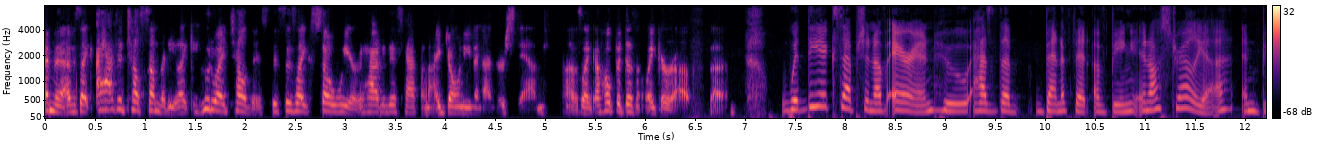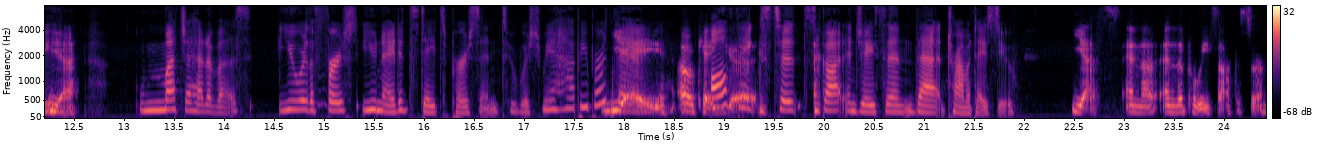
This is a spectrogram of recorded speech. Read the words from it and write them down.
And then I was like, I have to tell somebody. Like, who do I tell this? This is like so weird. How did this happen? I don't even understand. I was like, I hope it doesn't wake her up. But With the exception of Aaron, who has the benefit of being in Australia and being yeah, much ahead of us, you were the first United States person to wish me a happy birthday. yay. Okay, All good. thanks to Scott and Jason that traumatized you. Yes, and the and the police officer.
